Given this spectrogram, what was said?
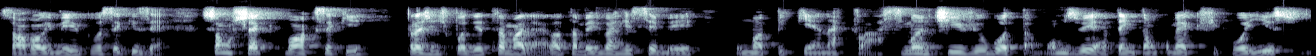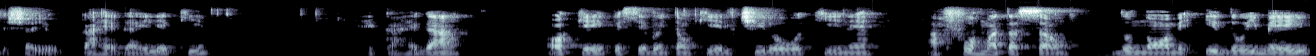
salvar o e-mail que você quiser. Só um checkbox aqui para a gente poder trabalhar. Ela também vai receber uma pequena classe. Mantive o botão. Vamos ver até então como é que ficou isso. Deixa eu carregar ele aqui recarregar. Ok, percebam então que ele tirou aqui né, a formatação do nome e do e-mail.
